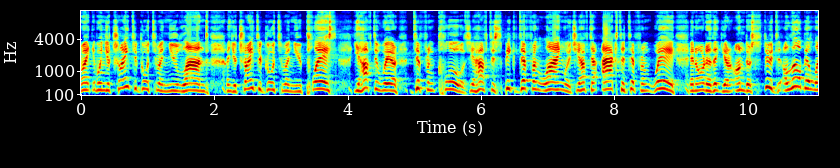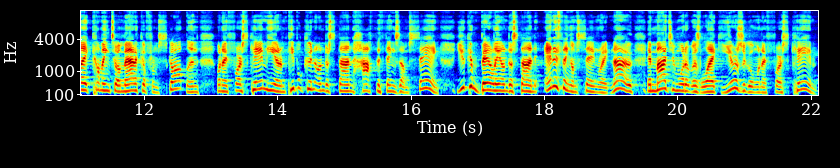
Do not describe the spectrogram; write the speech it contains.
Right? When you're trying to go to a new land and you're trying to go to a new place, you have to wear different clothes. You have to speak different language. You have to act a different way in order that you're understood. A little bit like coming to America from Scotland when I first came here and people couldn't understand half the things I'm saying. You can barely understand anything I'm saying right now. Imagine what it was like years ago when I first came.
